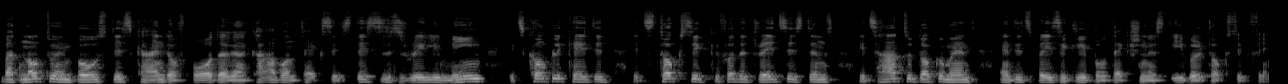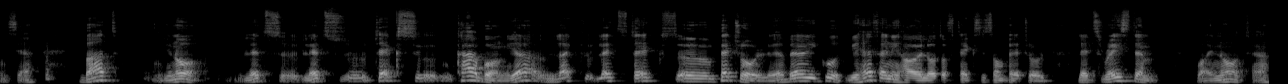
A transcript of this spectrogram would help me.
but not to impose this kind of border uh, carbon taxes. This is really mean. It's complicated. It's toxic for the trade systems. It's hard to document, and it's basically protectionist, evil, toxic things. Yeah, but you know let's uh, let's uh, tax uh, carbon yeah like let's tax uh, petrol yeah very good we have anyhow a lot of taxes on petrol let's raise them why not yeah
